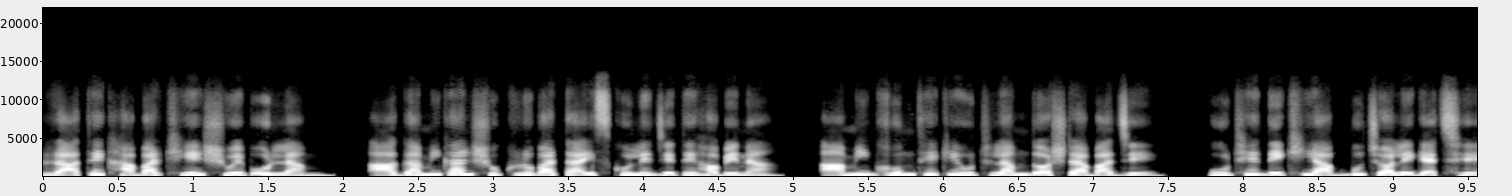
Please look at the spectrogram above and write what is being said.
রাতে খাবার খেয়ে শুয়ে পড়লাম। আগামীকাল শুক্রবার তাই স্কুলে যেতে হবে না। আমি ঘুম থেকে উঠলাম দশটা বাজে। উঠে দেখি আব্বু চলে গেছে।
